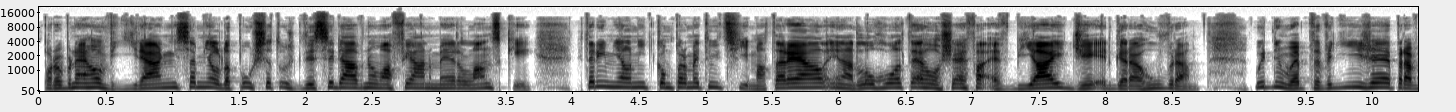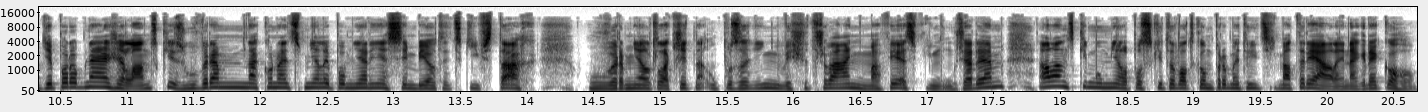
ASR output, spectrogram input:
Podobného vydírání se měl dopouštět už kdysi dávno mafián Mayer Lansky, který měl mít kompromitující materiál i na dlouholetého šéfa FBI J. Edgara Hoovera. Whitney Webb tvrdí, že je pravděpodobné, že Lansky s Hooverem nakonec měli poměrně symbiotický vztah. Hoover měl tlačit na upozadění vyšetřování mafie svým úřadem a Lansky mu měl poskytovat kompromitující materiály na kde koho.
